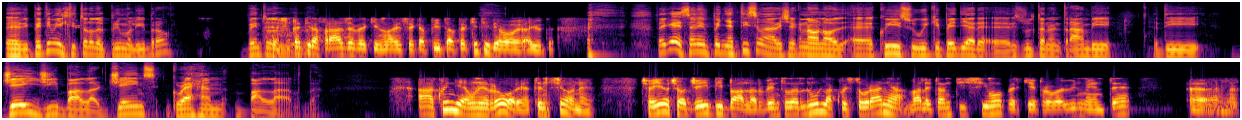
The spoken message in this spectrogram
Eh, ripetimi il titolo del primo libro. Vento dal Ripeti nulla. la frase per chi non l'avesse capita, perché ti devo aiutare? Perché sono impegnatissimo nella ricerca. No, no, eh, qui su Wikipedia eh, risultano entrambi di J.G. Ballard, James Graham Ballard. Ah, quindi è un errore, attenzione. Cioè io ho JB Ballard, Vento dal nulla, questo Urania vale tantissimo perché probabilmente... Eh,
